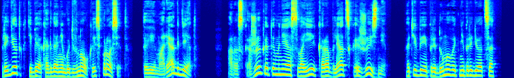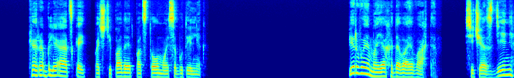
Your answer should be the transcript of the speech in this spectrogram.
«Придет к тебе когда-нибудь внук и спросит, ты моряк, дед? А расскажи-ка ты мне о своей корабляцкой жизни, а тебе и придумывать не придется». «Корабляцкой», — почти падает под стол мой собутыльник. Первая моя ходовая вахта. Сейчас день,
